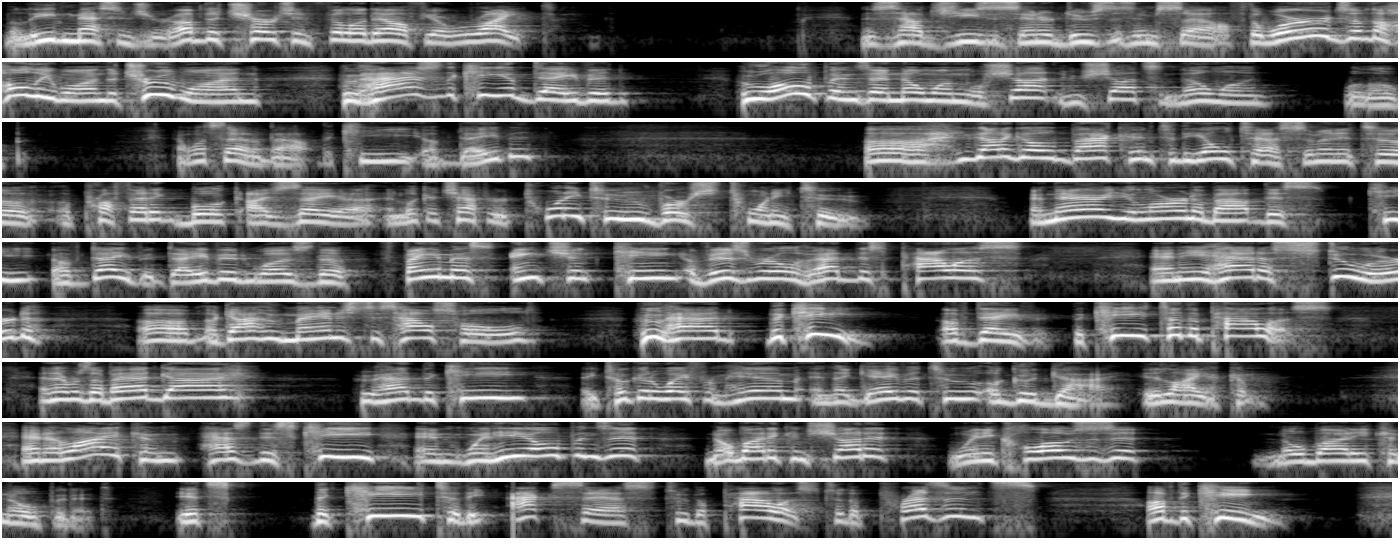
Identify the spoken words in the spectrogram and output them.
the lead messenger of the church in Philadelphia, write. This is how Jesus introduces himself. The words of the Holy One, the true one, who has the key of David, who opens and no one will shut, and who shuts and no one will open. Now, what's that about? The key of David? Uh, you got to go back into the Old Testament, into a prophetic book, Isaiah, and look at chapter 22, verse 22. And there you learn about this key of David. David was the famous ancient king of Israel who had this palace, and he had a steward, uh, a guy who managed his household, who had the key of David, the key to the palace. And there was a bad guy who had the key. They took it away from him and they gave it to a good guy, Eliakim. And Eliakim has this key, and when he opens it, nobody can shut it. When he closes it, nobody can open it. It's the key to the access to the palace, to the presence of the king.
